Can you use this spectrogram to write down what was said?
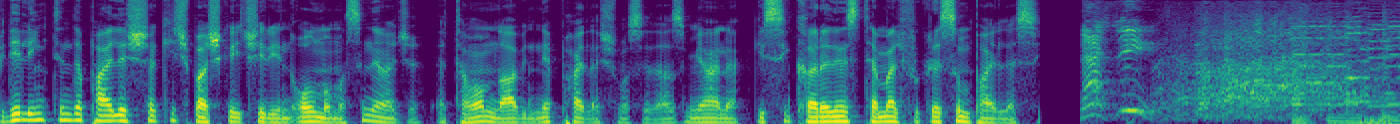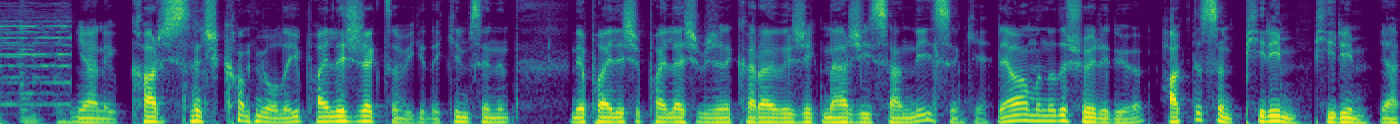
bir de LinkedIn'de paylaşacak hiç başka içeriğin olmaması ne acı. E tamam da abi ne paylaşması lazım yani. Gitsin Karadeniz temel fıkrasını paylaşsın. Yani karşısına çıkan bir olayı paylaşacak tabii ki de. Kimsenin ne paylaşıp paylaşmayacağına karar verecek merci sen değilsin ki. Devamında da şöyle diyor. Haklısın prim, prim. Ya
